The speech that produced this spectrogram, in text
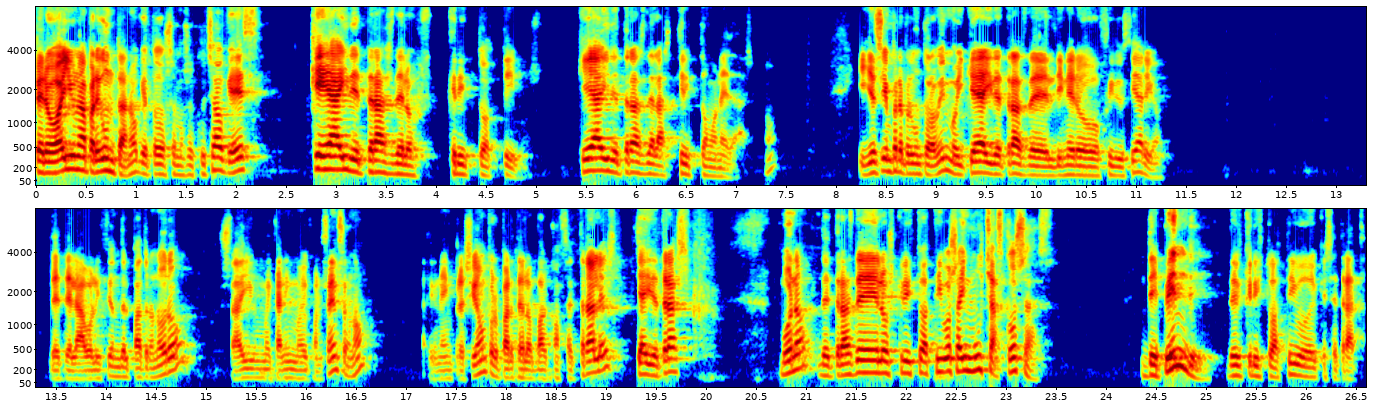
Pero hay una pregunta ¿no? que todos hemos escuchado que es ¿qué hay detrás de los criptoactivos? ¿Qué hay detrás de las criptomonedas? Y yo siempre pregunto lo mismo, ¿y qué hay detrás del dinero fiduciario? Desde la abolición del patrón oro, pues hay un mecanismo de consenso, ¿no? Hay una impresión por parte de los bancos centrales. ¿Qué hay detrás? Bueno, detrás de los criptoactivos hay muchas cosas. Depende del criptoactivo de que se trate.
